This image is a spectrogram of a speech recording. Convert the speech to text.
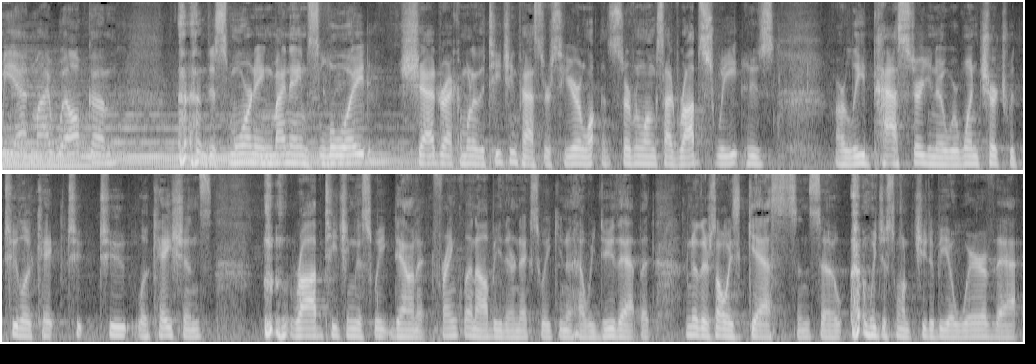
me add my welcome this morning. My name's Lloyd Shadrach. I'm one of the teaching pastors here, serving alongside Rob Sweet, who's our lead pastor. You know, we're one church with two, loca- two, two locations. Rob teaching this week down at Franklin. I'll be there next week. You know how we do that, but I know there's always guests, and so we just want you to be aware of that.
